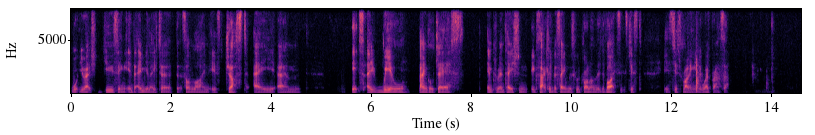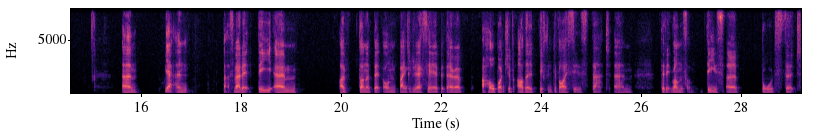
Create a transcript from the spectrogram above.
what you're actually using in the emulator that's online is just a, um, it's a real Bangle.js implementation, exactly the same as would run on the device. It's just, it's just running in a web browser. Um, yeah, and that's about it. The um, I've done a bit on Bangle.js here, but there are a whole bunch of other different devices that um, that it runs on. These are boards that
